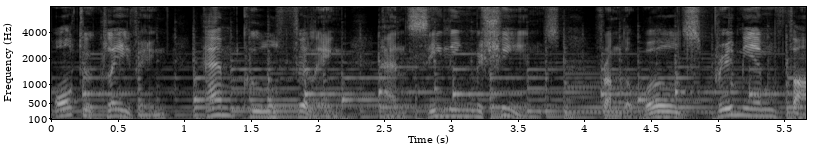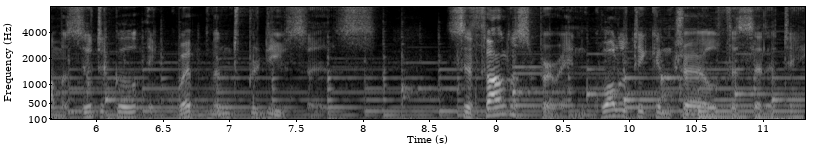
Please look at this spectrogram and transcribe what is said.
autoclaving, ampoule filling and sealing machines from the world's premium pharmaceutical equipment producers. Cephalosporin Quality Control Facility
